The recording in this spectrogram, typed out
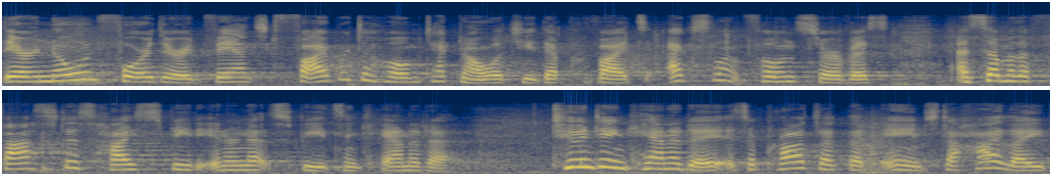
They are known for their advanced fibre-to-home technology that provides excellent phone service and some of the fastest high-speed internet speeds in Canada. Tuned in Canada is a project that aims to highlight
